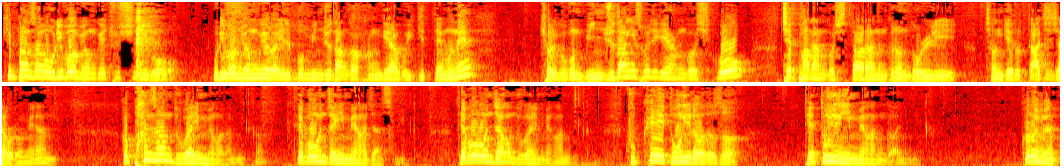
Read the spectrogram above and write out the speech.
김 판사가 우리법 연구회 출신이고 우리법 연구회가 일부 민주당과 관계하고 있기 때문에 결국은 민주당이 소지게 한 것이고 재판한 것이다라는 그런 논리 전개로 따지자 그러면 그 판사는 누가 임명을 합니까? 대법원장이 임명하지 않습니까? 대법원장은 누가 임명합니까? 국회의 동의를 얻어서 대통령이 임명하는 거 아닙니까? 그러면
